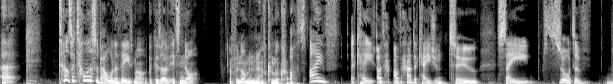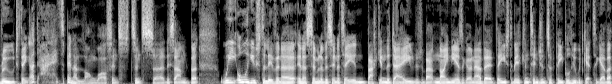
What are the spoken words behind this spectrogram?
uh, tell so tell us about one of these, Mark, because it's not a phenomenon I've come across. I've occasion, I've I've had occasion to say sort of rude thing. I, it's been a long while since since uh, this happened, but we all used to live in a in a similar vicinity. And back in the day, it was about nine years ago now, there there used to be a contingent of people who would get together,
